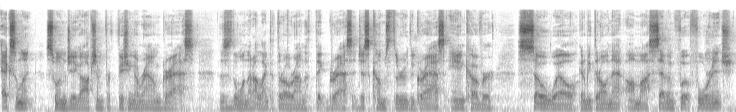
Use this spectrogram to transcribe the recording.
Excellent swim jig option for fishing around grass. This is the one that I like to throw around the thick grass. It just comes through the grass and cover so well. Gonna be throwing that on my seven foot four inch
